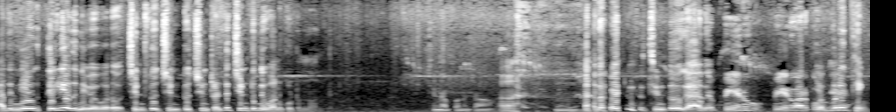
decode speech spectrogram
అది నీకు తెలియదు నీవెవరో. చింటూ చింటూ చింటూ అంటే చింటూ నువ్వు అనుకుంటున్నావు చిన్నప్పటి నుంచి? చింటూ కాదు. పేరు పేరు వరకు. ఎవ్రీథింగ్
